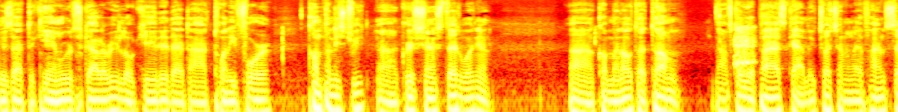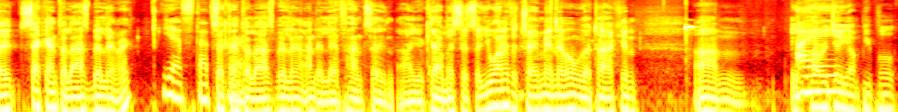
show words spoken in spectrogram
is at the Cane Roots Gallery, located at uh, 24 Company Street, uh, Christiansted. When you're uh, coming out of town, after you pass Catholic Church on the left hand side, second to last building, right? Yes, that's second correct. to last building on the left hand side. Uh, you can't miss it. So you wanted to chime in there when we were talking, um, encouraging I- young people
